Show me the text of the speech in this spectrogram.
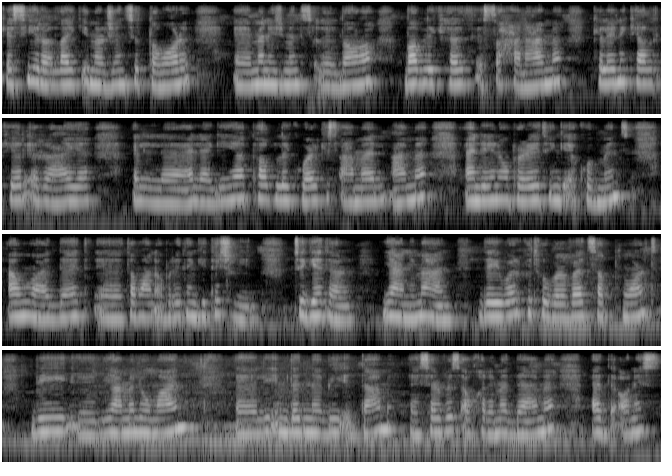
كثيرة like emergency الطوارئ uh, management الإدارة public health الصحة العامة clinical care الرعاية العلاجية public works أعمال عامة and in operating equipment أو معدات uh, طبعا operating تشغيل together يعني معا they work to provide support بي, بيعملوا معا لإمدادنا بالدعم service أو خدمات داعمة honest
